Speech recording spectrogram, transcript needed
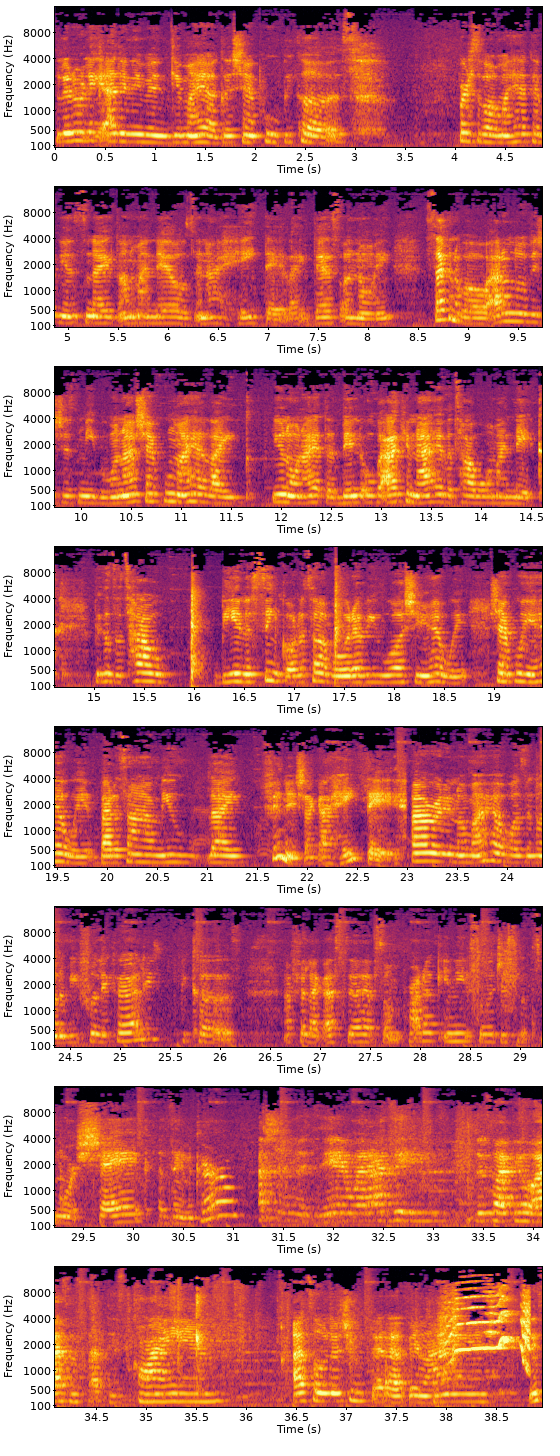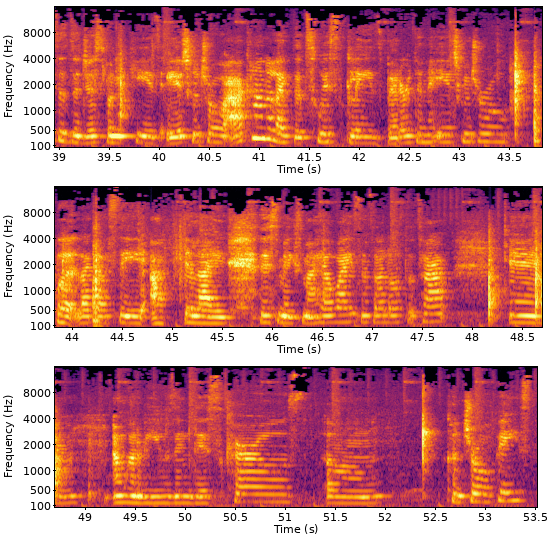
Literally i didn't even give my hair a good shampoo because first of all my hair kept getting snagged on my nails and i hate that. Like that's annoying. Second of all i don't know if it's just me but when i shampoo my hair like you know when i have to bend over i cannot have a towel on my neck because the towel be in the sink or the tub or whatever you wash your hair with shampoo your hair with by the time you like finish like i hate that i already know my hair wasn't going to be fully curly because I feel like I still have some product in it, so it just looks more shag than curl. I shouldn't have did what I did. Just wipe your eyes and stop this crying. I told the truth that I've been lying. This is the Just For Me Kids Edge Control. I kind of like the twist glaze better than the Edge Control. But like I said, I feel like this makes my hair white since I lost the top. And I'm going to be using this Curls um, control paste.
